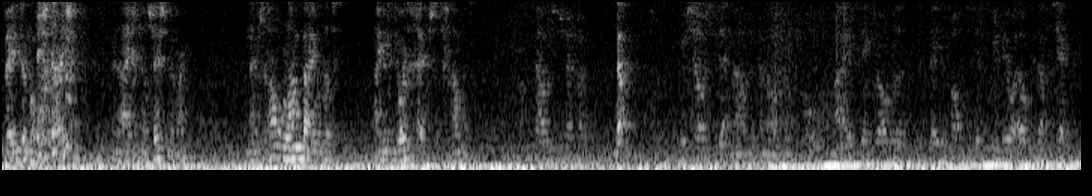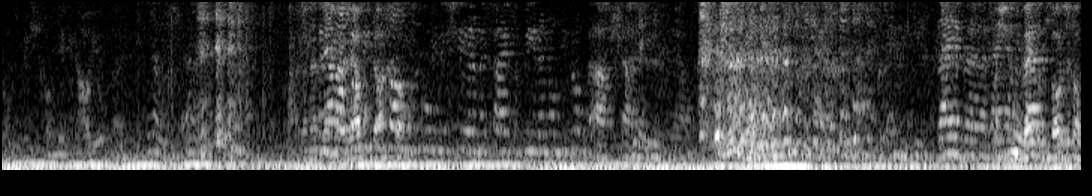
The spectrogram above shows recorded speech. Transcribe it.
beter nog straks een eigen 06-nummer, dan hebben ze er al belang bij om dat aan jullie door te geven als dat verandert. Nou, te zeggen? Ja. Ik ben zelf student namelijk aan de hogeschool, maar ik denk wel dat het relevant is dat je e-mail elke dag checkt, anders mis je gewoon dingen en hou je opleiding. Ja, dat is waar. Nou, dan heb En je van plan om te communiceren met vijf of bier en dan die dronken apenstaart. Wij hebben, wij Als je hebben weet dat de boodschap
